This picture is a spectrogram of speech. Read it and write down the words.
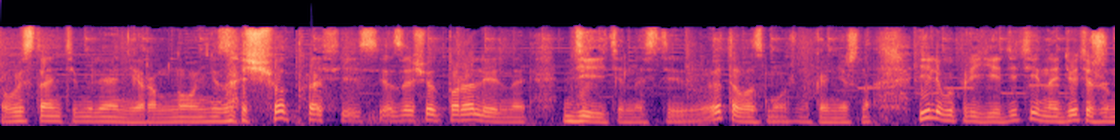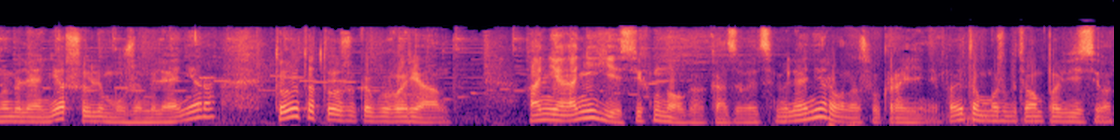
вы станете миллионером, но не за счет профессии, а за счет параллельной деятельности. Это возможно, конечно. Или вы приедете и найдете жену миллионершу или мужа миллионера, то это тоже как бы вариант. Они, они есть, их много, оказывается, миллионеров у нас в Украине, поэтому, может быть, вам повезет.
